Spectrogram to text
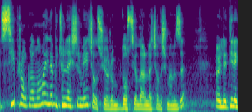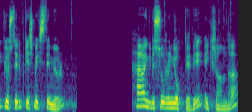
C programlamayla bütünleştirmeye çalışıyorum dosyalarla çalışmanızı. Öyle direkt gösterip geçmek istemiyorum. Herhangi bir sorun yok dedi ekranda.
